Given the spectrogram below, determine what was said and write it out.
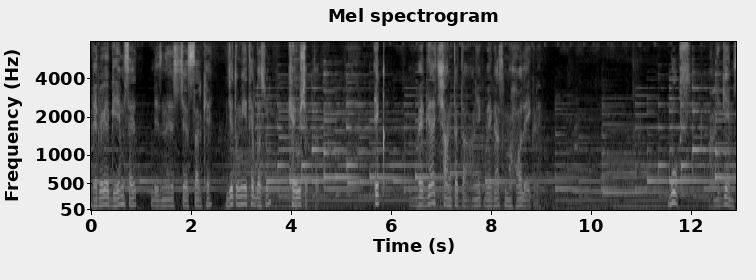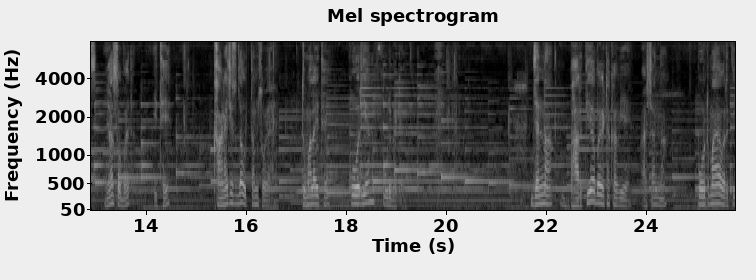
वेगवेगळे गेम्स आहेत बिझनेस चेससारखे जे तुम्ही इथे बसून खेळू शकतात एक वेगळ्याच शांतता आणि एक वेगळाच माहोल आहे इकडे. बुक्स आणि गेम्स यासोबत इथे खाण्याची सुद्धा उत्तम सोय आहे. तुम्हाला इथे कोरियन फूड भेटेल. ज्यांना भारतीय बैठक हवी आहे अशांना पोटमायावरती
